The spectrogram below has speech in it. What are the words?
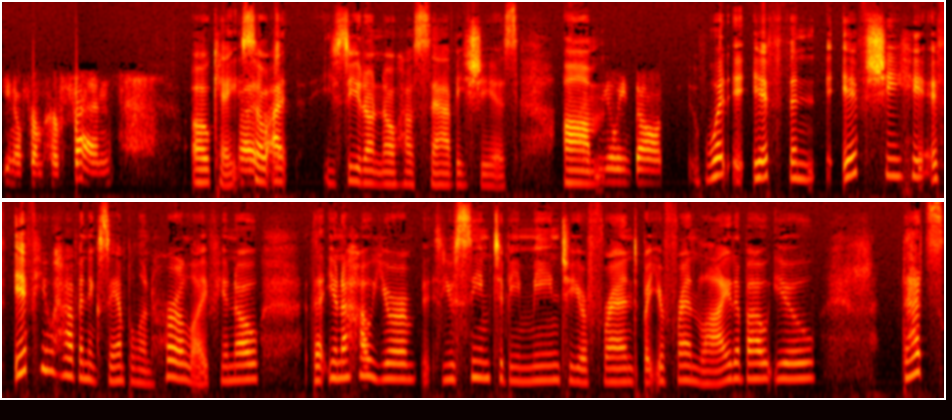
you know, from her friends. Okay, But so I- I, you see, you don't know how savvy she is. I Um, really don't. what if the if she he- if if you have an example in her life you know that you know how you're you seem to be mean to your friend but your friend lied about you that's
